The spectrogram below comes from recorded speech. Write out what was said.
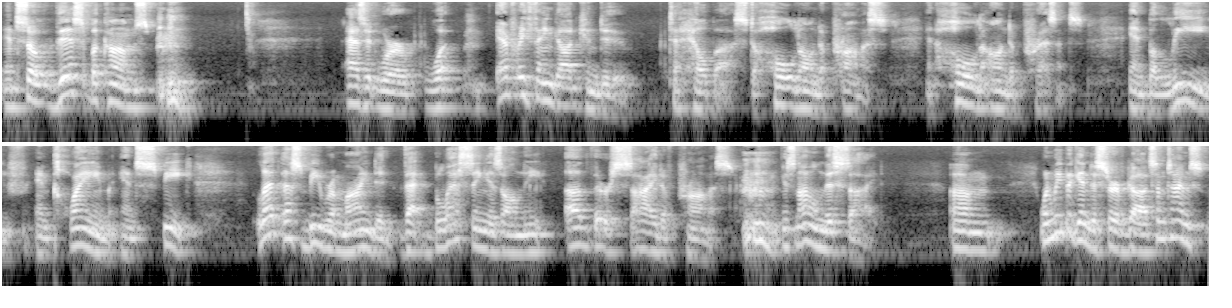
And so this becomes, as it were, what everything God can do to help us to hold on to promise and hold on to presence and believe and claim and speak let us be reminded that blessing is on the other side of promise. it's not on this side. Um, when we begin to serve God, sometimes,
